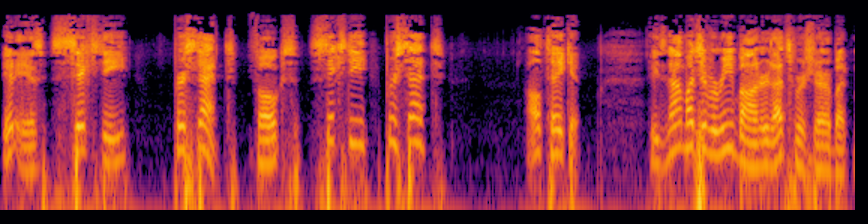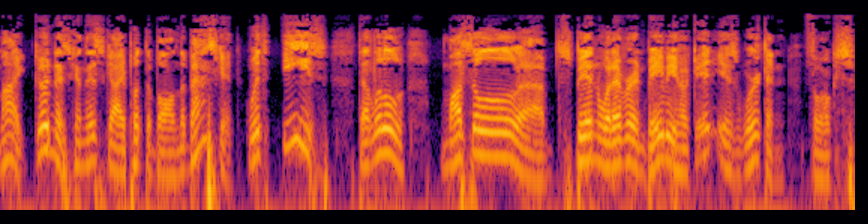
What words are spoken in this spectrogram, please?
It is 60%, folks. 60%. I'll take it. He's not much of a rebounder, that's for sure, but my goodness, can this guy put the ball in the basket with ease. That little muscle, uh, spin, whatever, and baby hook, it is working, folks.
